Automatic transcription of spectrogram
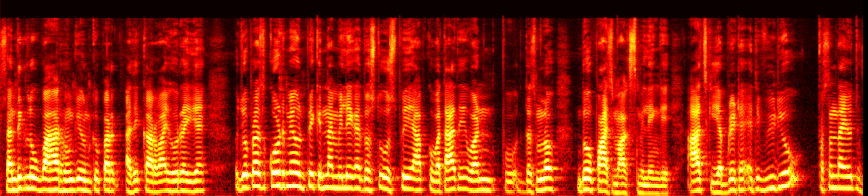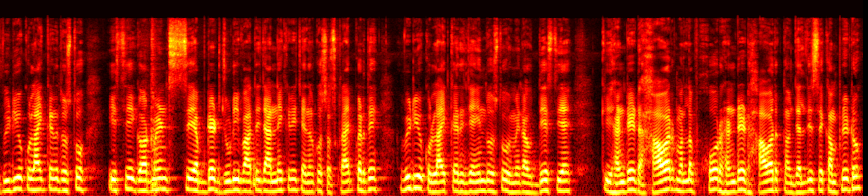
संदिग्ध लोग बाहर होंगे, उनके ऊपर अधिक कार्रवाई हो रही है। जो प्रश्न कोर्ट में उन पर कितना मिलेगा दोस्तों, उस पर आपको बता दें वन दशमलव दो पाँच मार्क्स मिलेंगे। आज की अपडेट है। यदि वीडियो पसंद आई हो तो वीडियो को लाइक करें दोस्तों। इससे गवर्नमेंट से अपडेट जुड़ी बातें जानने के लिए चैनल को सब्सक्राइब कर दें। वीडियो को लाइक करें। जय हिंद दोस्तों। मेरा उद्देश्य है कि हंड्रेड हावर मतलब फोर हंड्रेड हावर जल्दी से कंप्लीट हो,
